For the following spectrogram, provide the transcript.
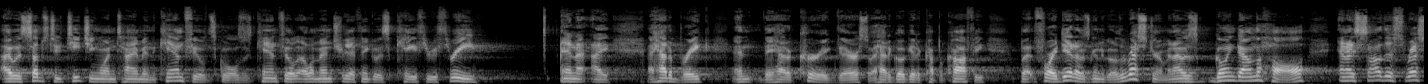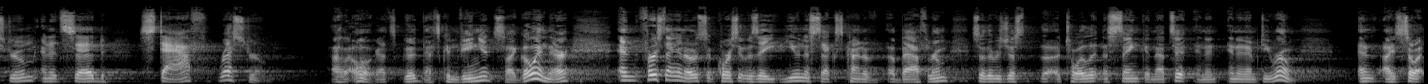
I was substitute teaching one time in the Canfield schools, Canfield Elementary. I think it was K through three. And I, I, had a break, and they had a Keurig there, so I had to go get a cup of coffee. But before I did, I was going to go to the restroom. And I was going down the hall, and I saw this restroom, and it said staff restroom. I thought, oh, that's good, that's convenient. So I go in there, and first thing I noticed, of course, it was a unisex kind of a bathroom. So there was just a toilet and a sink, and that's it in an, in an empty room. And I, so I,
